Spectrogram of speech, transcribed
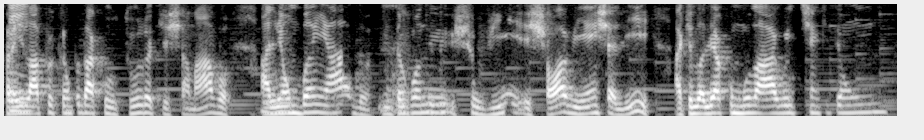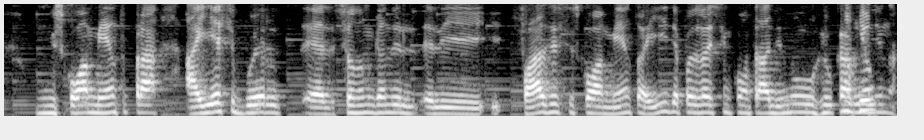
para ir Sim. lá para o campo da cultura que chamavam, ali é Uhum. um banhado. Então, quando chover, chove e enche ali, aquilo ali acumula água e tinha que ter um, um escoamento para. Aí, esse bueiro, é, se eu não me engano, ele, ele faz esse escoamento aí e depois vai se encontrar ali no Rio Carolina,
